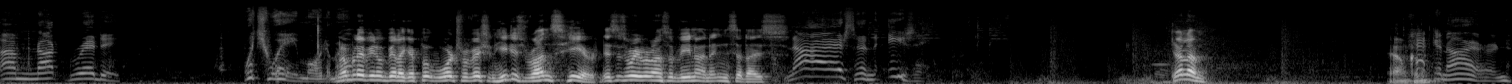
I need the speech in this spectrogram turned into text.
I'm not ready. Which way, Mortimer? Normally Vino would be like, I put ward for vision. He just runs here. This is where he runs with Vino and then inside dice. Nice and easy. Kill him. Yeah, I'm coming. Hacking iron.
